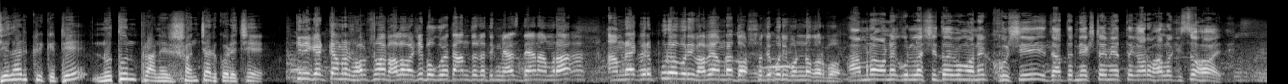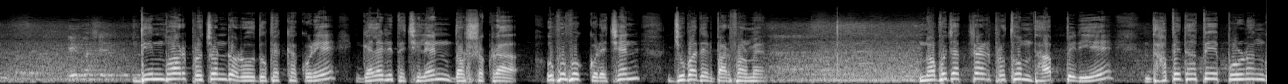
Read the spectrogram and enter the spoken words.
জেলার ক্রিকেটে নতুন প্রাণের সঞ্চার করেছে। ক্রিকেটকে আমরা সবসময় ভালোবাসি বগুড়াতে আন্তর্জাতিক ম্যাচ দেন আমরা। আমরা একবারে পুরোপুরি ভাবে আমরা দর্শকে পরিপূর্ণ করব। আমরা অনেক উল্লাসিত এবং অনেক খুশি যাতে নেক্সট টাইম এর থেকে আরও ভালো কিছু হয়। দিনভর প্রচণ্ড রোদ উপেক্ষা করে গ্যালারিতে ছিলেন দর্শকরা। উপভোগ করেছেন যুবাদের পারফরম্যান্স নবযাত্রার প্রথম ধাপ পেরিয়ে ধাপে ধাপে পূর্ণাঙ্গ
